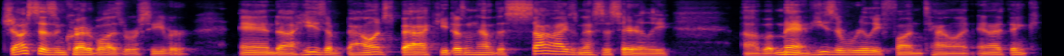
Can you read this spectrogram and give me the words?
just as incredible as a receiver, and uh, he's a balanced back. He doesn't have the size necessarily, uh, but man, he's a really fun talent. And I think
